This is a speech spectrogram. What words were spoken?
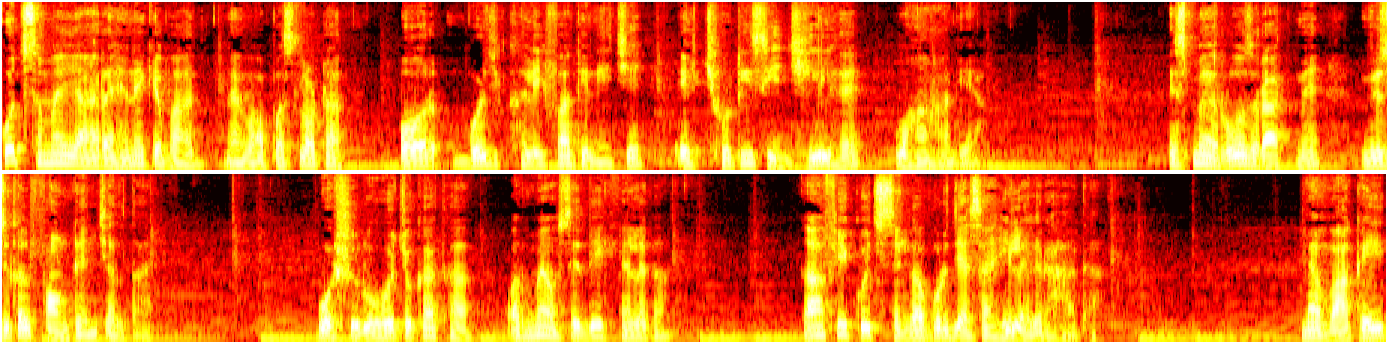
कुछ समय यहाँ रहने के बाद मैं वापस लौटा और बुर्ज खलीफा के नीचे एक छोटी सी झील है, वहाँ आ गया। इसमें रोज रात में म्यूजिकल फाउंटेन चलता है। वो शुरू हो चुका था और मैं उसे देखने लगा। काफ़ी कुछ सिंगापुर जैसा ही लग रहा था। मैं वाकई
